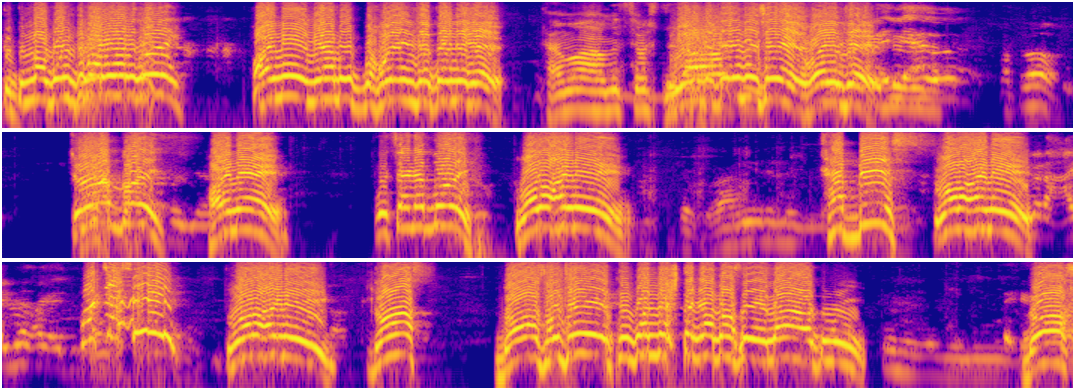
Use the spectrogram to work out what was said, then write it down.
তো তোমরা বলতে তো? হয়নি। নিরানব্বই হয়ে গেছে তাই লেখে আমি নিরানব্বই হয়ে হয়ে চুরানব্বই। হয়নি। পঁচানব্বই। তোমার হয়নি। ছাব্বিশ। তোমার হয়নি। পঁচাশি। তোমার হয়নি। দশ। দশ হয়েছে পঞ্চাশ টাকা দশে না তুমি। দশ।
